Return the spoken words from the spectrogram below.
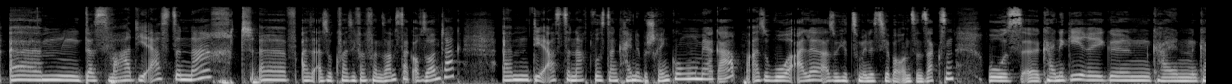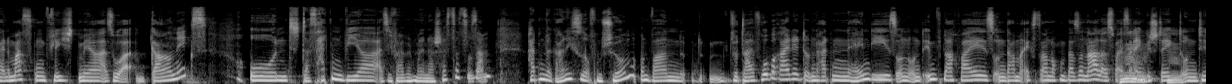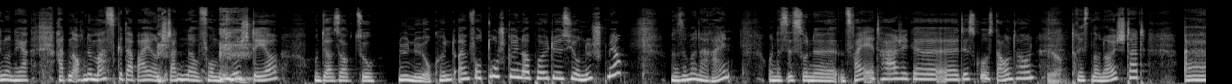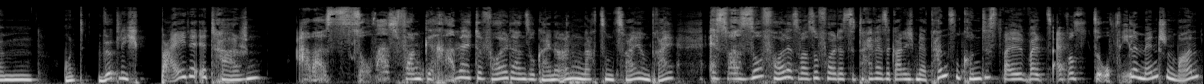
Ähm, das war die erste Nacht, äh, also, also quasi von, von Samstag auf Sonntag, ähm, die erste Nacht, wo es dann keine Beschränkungen mehr gab, also wo alle, also hier zumindest hier bei uns in Sachsen, wo es äh, keine G-Regeln, kein, keine Maskenpflicht mehr, also gar nichts. Und das hatten wir, also ich war mit meiner Schwester zusammen, hatten wir gar nicht so auf dem Schirm und waren total vorbereitet und hatten Handys und, und Impfnachweis und haben extra noch einen Personalausweis mhm. eingesteckt mhm. und hin und her, hatten auch eine Maske dabei und standen da vor dem Türsteher und der sagt so, nö, nö, ihr könnt einfach durchgehen, ab heute ist hier nichts mehr. Und dann sind wir da rein und das ist so eine zweietagige äh, Diskos, Downtown, ja. Dresdner Neustadt. Ähm, und wirklich beide Etagen aber sowas von gerammelte voll, dann so, keine Ahnung, nachts um zwei, um drei. Es war so voll, es war so voll, dass du teilweise gar nicht mehr tanzen konntest, weil weil es einfach so viele Menschen waren.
